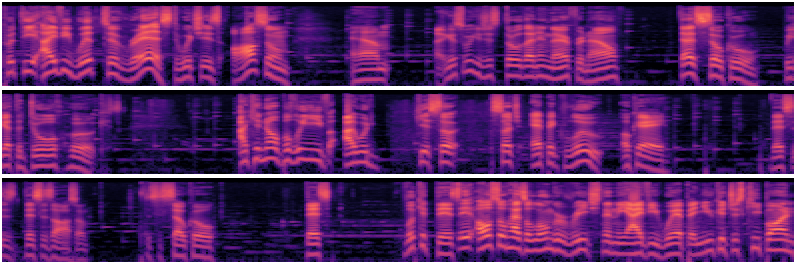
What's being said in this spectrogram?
put the Ivy Whip to rest, which is awesome. Um, I guess we could just throw that in there for now. That's so cool. We got the dual hook. I cannot believe I would get so such epic loot. Okay. This is this is awesome. This is so cool. This look at this. It also has a longer reach than the Ivy Whip and you could just keep on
